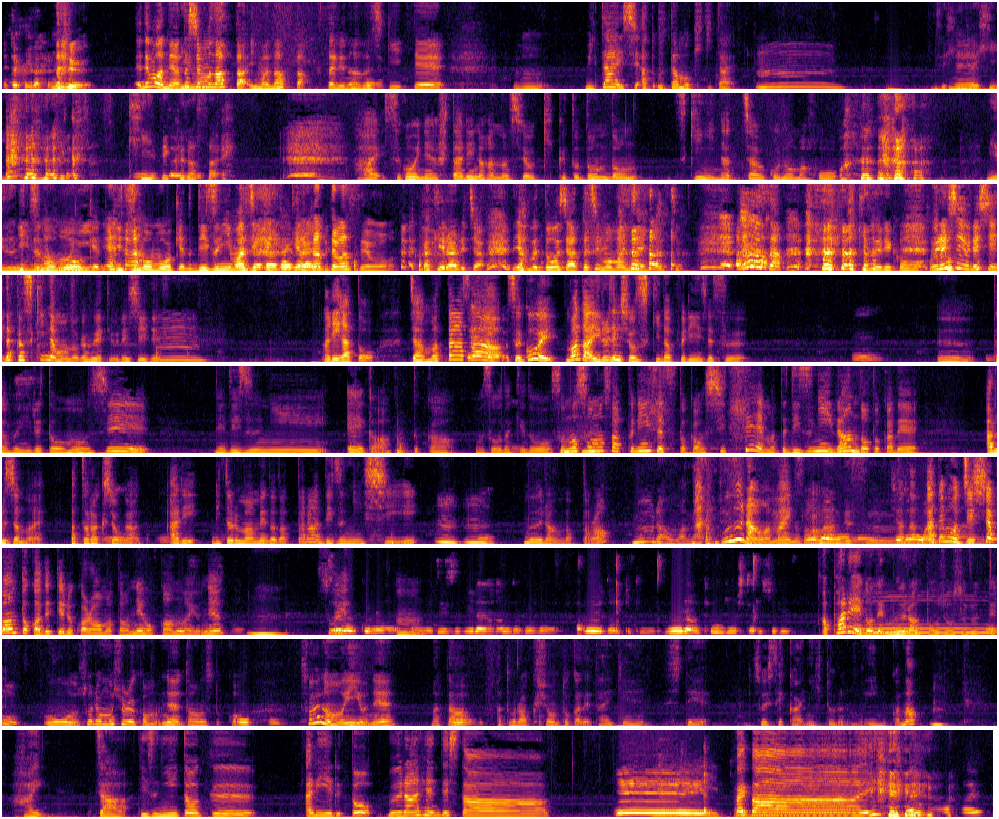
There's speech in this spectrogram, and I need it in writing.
痛くなる。なる？えでもね私もなった。今なった。2人の話聞いて。うん。見たいしあと歌も聞きたい。うん。ぜひね。ぜひ見てください聞いてください。はいすごいね。2人の話を聞くとどんどん好きになっちゃうこの魔法。ディズニーいつも思うけどいつも思うけどディズニーマジックにかけられる。かかってますよもかけられちゃう。やっぱどうしよう私もマニアになっちゃうでもさう引きずり込もう。嬉しい嬉しい。なんか好きなものが増えて嬉しいです、うん。ありがとう。じゃあまたさすごいまだいるでしょ好きなプリンセスうんうん多分いると思うしでディズニー映画とかもそうだけどそのそのさプリンセスとかを知ってまたディズニーランドとかであるじゃない？アトラクションが。あり「リトル・マーメイド」だったらディズニーシうんうん。ームーランだったら？ムーランはないムーランはないのか。そうなんです。まだ。あでも実写版版とか出てるからまたねわかんないよね。うんそういう中あのディズニーランドでもパレードの時にムーラン登場したりする。あパレードでムーラン登場するって。おおそれ面白いかもねダンスとか。うんそういうのもいいよね。またうん。アトラクションとかで体験してそういう世界に浸るのもいいのかな、うん。はい。じゃあディズニートークアリエルとムーラン編でした。イエーイ。バイバーイ。バイバイ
